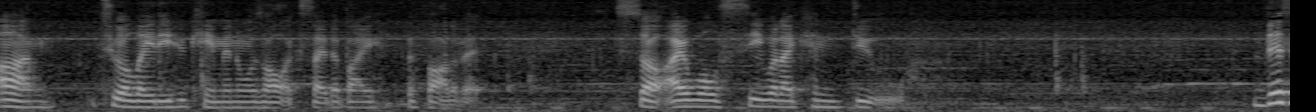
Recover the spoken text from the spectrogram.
um, to a lady who came in and was all excited by the thought of it. So I will see what I can do this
